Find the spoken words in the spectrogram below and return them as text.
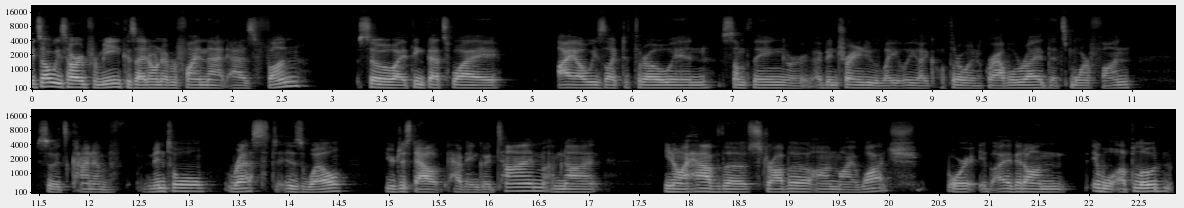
It's always hard for me because I don't ever find that as fun. So I think that's why I always like to throw in something, or I've been trying to do lately, like I'll throw in a gravel ride that's more fun. So it's kind of mental rest as well. You're just out having a good time. I'm not, you know, I have the Strava on my watch, or I have it on it will upload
